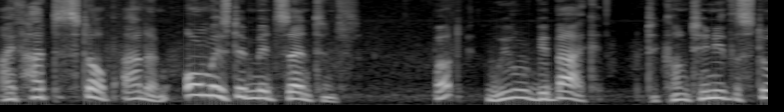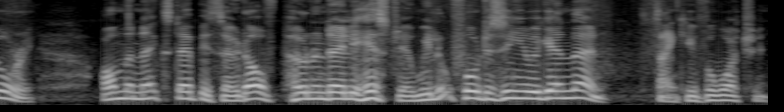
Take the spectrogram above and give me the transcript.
I've had to stop Adam almost in mid sentence, but we will be back to continue the story on the next episode of Poland Daily History, and we look forward to seeing you again then. Thank you for watching.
